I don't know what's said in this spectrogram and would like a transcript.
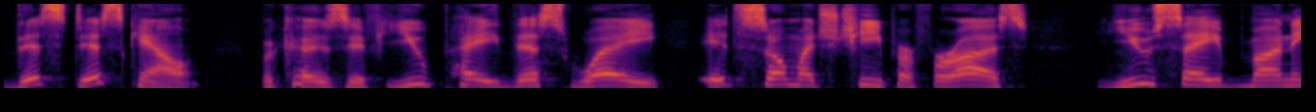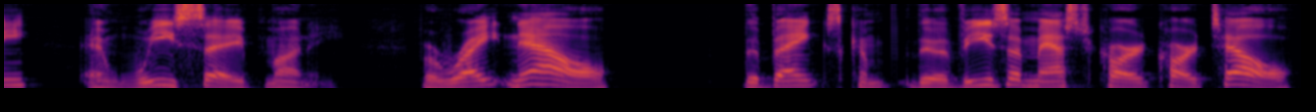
this discount because if you pay this way, it's so much cheaper for us. You save money and we save money. But right now, the banks, the Visa MasterCard cartel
